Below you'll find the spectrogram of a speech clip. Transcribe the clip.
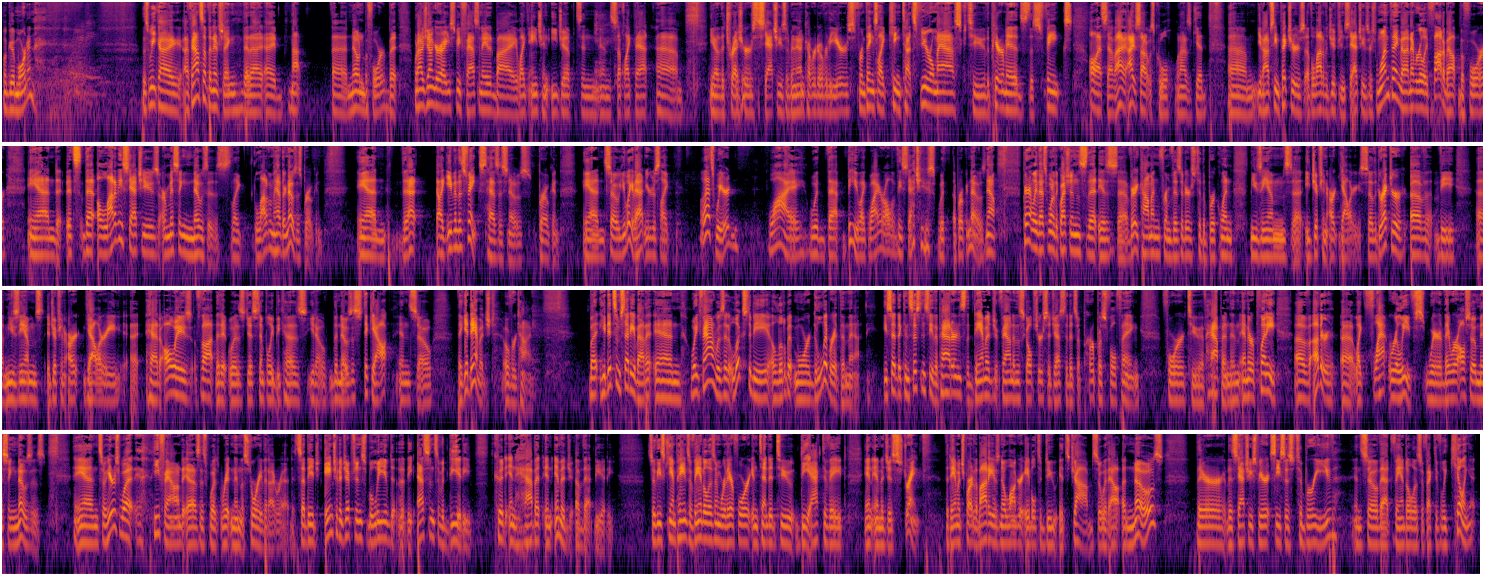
Well, good morning. This week I, I found something interesting that I, I had not uh, known before, but when I was younger, I used to be fascinated by like ancient Egypt and, and stuff like that. Um, you know, the treasures, the statues that have been uncovered over the years, from things like King Tut's funeral mask to the pyramids, the Sphinx, all that stuff. I, I just thought it was cool when I was a kid. Um, you know, I've seen pictures of a lot of Egyptian statues. There's one thing that I never really thought about before, and it's that a lot of these statues are missing noses. Like, a lot of them have their noses broken. And that, like, even the Sphinx has his nose broken. And so you look at that and you're just like, well, that's weird. Why would that be? Like, why are all of these statues with a broken nose? Now, apparently that's one of the questions that is uh, very common from visitors to the Brooklyn Museum's uh, Egyptian art galleries. So the director of the uh, museum's Egyptian art gallery uh, had always thought that it was just simply because, you know, the noses stick out and so they get damaged over time. But he did some study about it, and what he found was that it looks to be a little bit more deliberate than that. He said the consistency of the patterns, the damage found in the sculpture suggests that it's a purposeful thing for to have happened. And, and there are plenty of other, uh, like flat reliefs where they were also missing noses. And so here's what he found as is what's written in the story that I read. It said the ancient Egyptians believed that the essence of a deity could inhabit an image of that deity. So these campaigns of vandalism were therefore intended to deactivate an image's strength. The damaged part of the body is no longer able to do its job. So without a nose, there the statue spirit ceases to breathe, and so that vandal is effectively killing it.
